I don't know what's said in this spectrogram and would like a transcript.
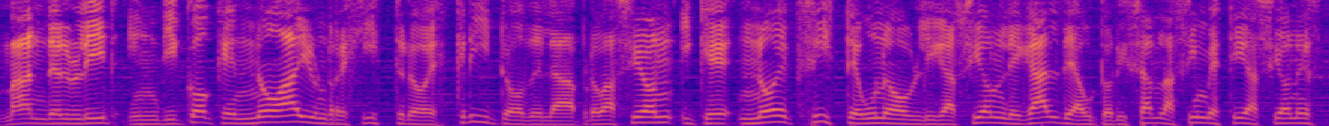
Mandelblit indicó que no hay un registro escrito de la aprobación y que no existe una obligación legal de autorizar las investigaciones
